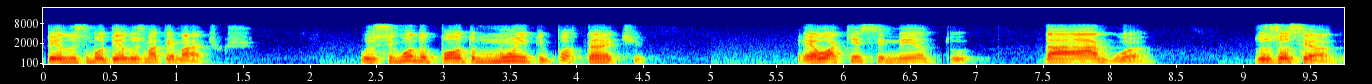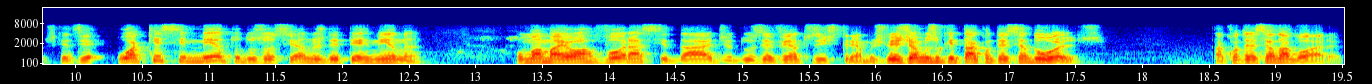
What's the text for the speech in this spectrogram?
pelos modelos matemáticos. O segundo ponto muito importante é o aquecimento da água dos oceanos. Quer dizer, o aquecimento dos oceanos determina uma maior voracidade dos eventos extremos. Vejamos o que está acontecendo hoje. Está acontecendo agora.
